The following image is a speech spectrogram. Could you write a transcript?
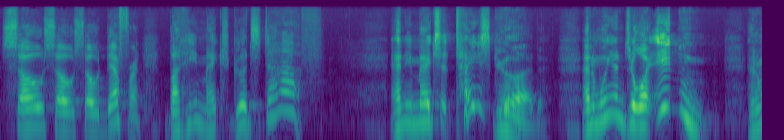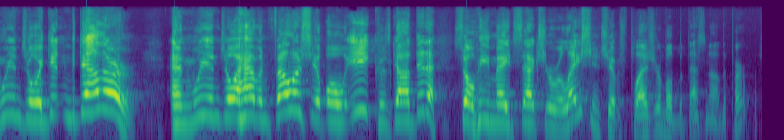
so, so, so different, but he makes good stuff and He makes it taste good. And we enjoy eating and we enjoy getting together and we enjoy having fellowship while we eat because God did it. So He made sexual relationships pleasurable, but that's not the purpose.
